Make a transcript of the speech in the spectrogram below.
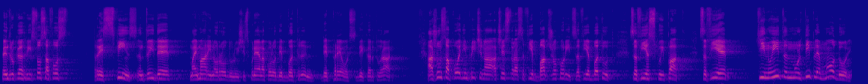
pentru că Hristos a fost respins întâi de mai mari norodului și spunea el acolo de bătrâni, de preoți, de cărturari. A ajuns apoi din pricina acestora să fie batjocorit, să fie bătut, să fie scuipat, să fie chinuit în multiple moduri,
